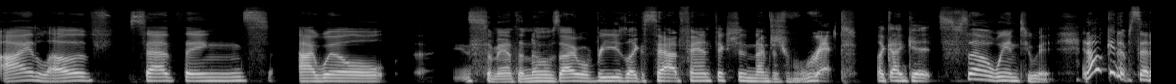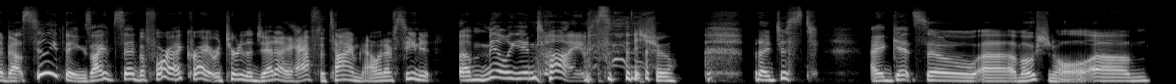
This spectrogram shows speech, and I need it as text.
I love sad things. I will, uh, Samantha knows, I will read like sad fan fiction and I'm just wrecked. Like I get so into it. And I'll get upset about silly things. I've said before, I cry at Return of the Jedi half the time now, and I've seen it a million times. It's true. but I just I get so uh, emotional, um,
